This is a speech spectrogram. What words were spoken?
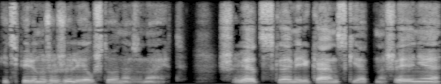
и теперь он уже жалел, что она знает. Шведско-американские отношения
